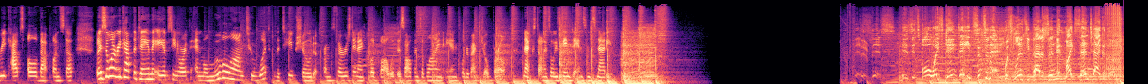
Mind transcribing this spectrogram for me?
recaps, all of that fun stuff. But I still want to recap the day in the AFC North, and we'll move along to what the tape showed from Thursday Night Football with this offensive line and quarterback quarterback Joe Burrow. Next on It's Always Game Day in Cincinnati. This is It's Always Game Day in Cincinnati with Lindsay Patterson and Mike Santagata.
